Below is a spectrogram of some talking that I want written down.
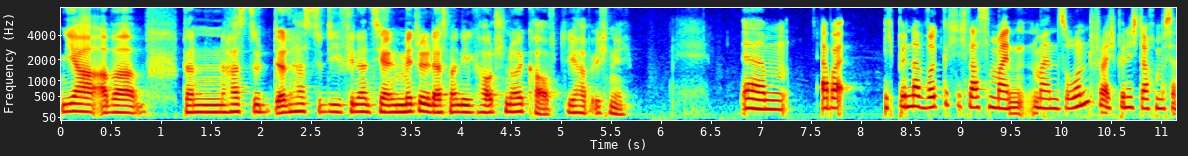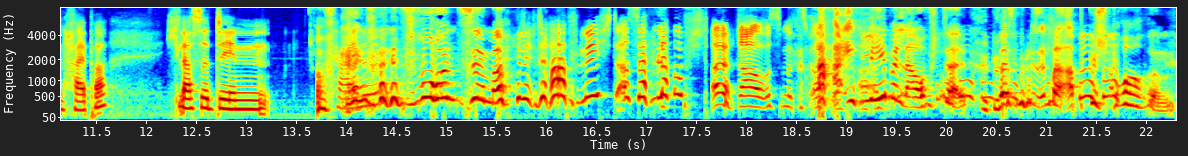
ja, aber dann hast du, dann hast du die finanziellen Mittel, dass man die Couch neu kauft. Die habe ich nicht. Ähm, aber ich bin da wirklich, ich lasse meinen, meinen Sohn, vielleicht bin ich da auch ein bisschen hyper, ich lasse den, Auf Keine- keinen Fall ins Wohnzimmer. der darf nicht aus seinem Laufstall raus mit zwei. Ich liebe Laufstall. Du hast mir das immer abgesprochen.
